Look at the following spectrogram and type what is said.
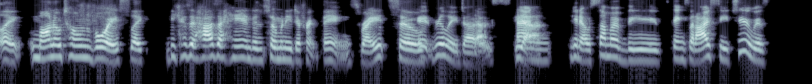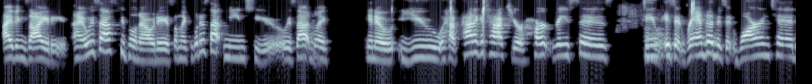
like monotone voice, like because it has a hand in so many different things, right? So it really does. Yeah. And you know, some of the things that I see too is I have anxiety. I always ask people nowadays, I'm like, what does that mean to you? Is that mm-hmm. like, you know, you have panic attacks, your heart races? Do you, mm-hmm. is it random? Is it warranted?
